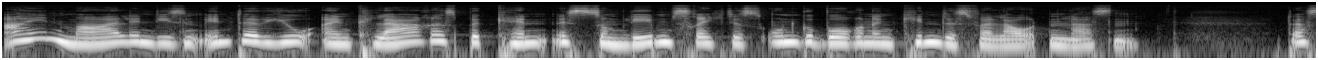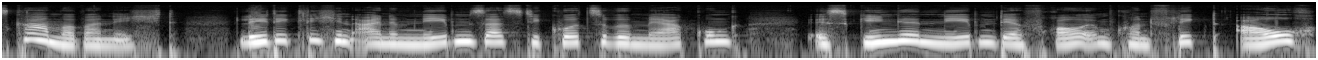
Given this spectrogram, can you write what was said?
einmal in diesem Interview ein klares Bekenntnis zum Lebensrecht des ungeborenen Kindes verlauten lassen. Das kam aber nicht. Lediglich in einem Nebensatz die kurze Bemerkung, es ginge neben der Frau im Konflikt auch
